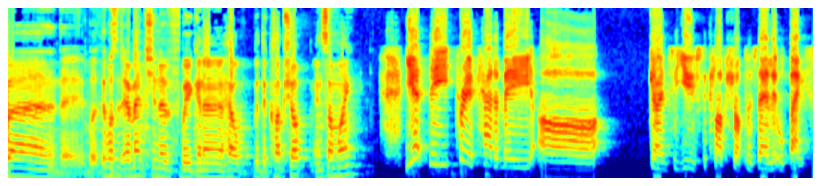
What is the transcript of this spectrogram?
uh, there wasn't there a mention of we're going to help with the club shop in some way. Yeah, the pre academy are going to use the club shop as their little base.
